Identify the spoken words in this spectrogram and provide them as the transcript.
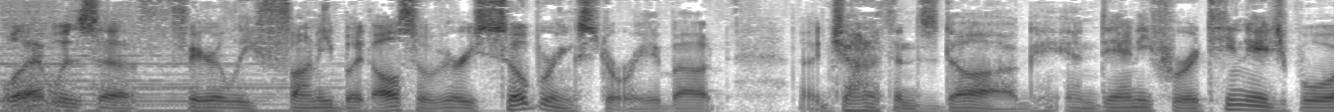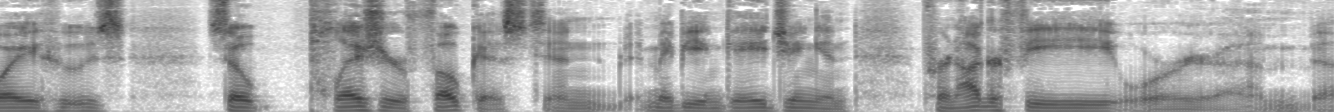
Well, that was a fairly funny but also very sobering story about uh, Jonathan's dog. And Danny, for a teenage boy who's so pleasure focused and maybe engaging in pornography or um, uh,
